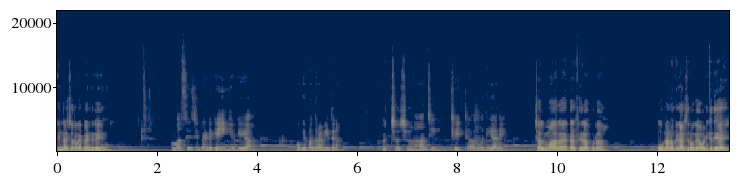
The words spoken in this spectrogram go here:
ਕਿੰਨਾ ਚਿਰ ਹੋ ਗਿਆ ਪਿੰਡ ਗਈ ਨੂੰ? ਮਾਸੀ ਜੀ ਪਿੰਡ ਗਈ ਅੱਗੇ ਆ ਹੋ ਗਏ 15-20 ਦਿਨ। ਅੱਛਾ ਅੱਛਾ। ਹਾਂਜੀ ਠੀਕ ਠਾਕ ਵਧੀਆ ਨੇ। ਚੱਲ ਮਾਰ ਆਇਆ ਕਰ ਫੇਰਾ ਫੁਰਾ। ਉਹਨਾਂ ਨੂੰ ਕਿੰਨਾ ਚਿਰ ਹੋ ਗਿਆ? ਉਹ ਨਹੀਂ ਕਦੀ ਆਏ?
